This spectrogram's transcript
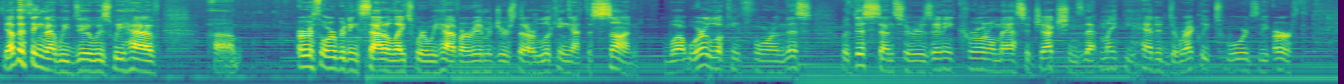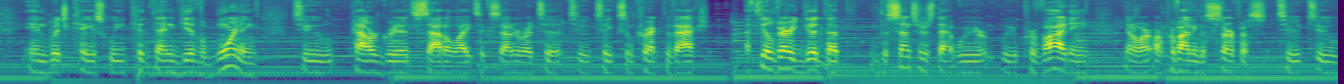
The other thing that we do is we have um, Earth orbiting satellites where we have our imagers that are looking at the sun. What we're looking for in this, with this sensor is any coronal mass ejections that might be headed directly towards the Earth, in which case we could then give a warning to power grids, satellites, et cetera, to, to take some corrective action. I feel very good that the sensors that we're, we're providing, you know, are, are providing a service to, to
